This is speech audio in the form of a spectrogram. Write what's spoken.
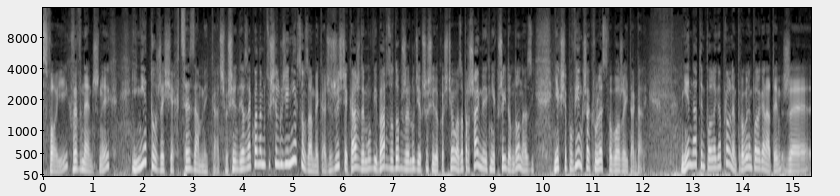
swoich, wewnętrznych i nie to, że się chce zamykać. Bo się, ja zakładam, że tu się ludzie nie chcą zamykać. Rzeczywiście każdy mówi, bardzo dobrze ludzie przyszli do kościoła, zapraszajmy ich, niech przyjdą do nas i niech się powiększa Królestwo Boże i tak dalej. Nie na tym polega problem. Problem polega na tym, że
